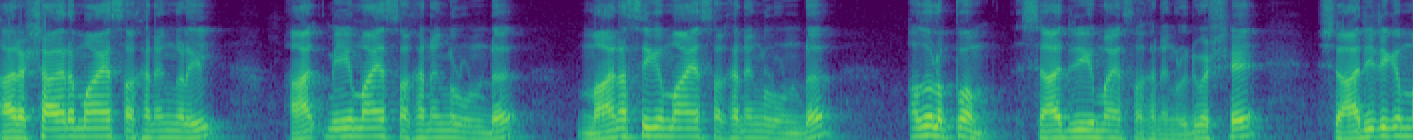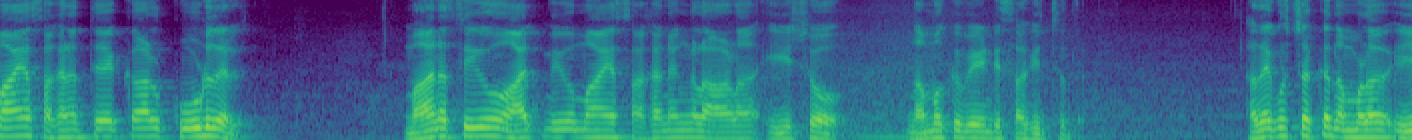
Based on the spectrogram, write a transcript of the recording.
ആ രക്ഷാകരമായ സഹനങ്ങളിൽ ആത്മീയമായ സഹനങ്ങളുണ്ട് മാനസികമായ സഹനങ്ങളുണ്ട് അതോടൊപ്പം ശാരീരികമായ സഹനങ്ങൾ ഒരുപക്ഷെ ശാരീരികമായ സഹനത്തേക്കാൾ കൂടുതൽ മാനസികവും ആത്മീയവുമായ സഹനങ്ങളാണ് ഈശോ നമുക്ക് വേണ്ടി സഹിച്ചത്. അതേക്കുറിച്ചൊക്കെ നമ്മൾ ഈ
